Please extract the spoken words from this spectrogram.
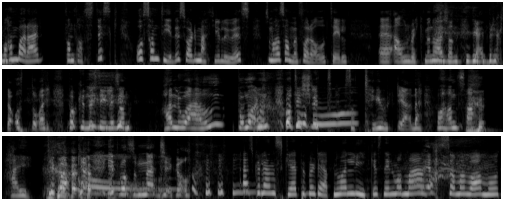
og han bare er fantastisk. Og samtidig så er det Matthew Lewis som har samme forholdet til Alan Rickman og er sånn Jeg brukte åtte år på å kunne si liksom Hallo, Alan, på morgenen. Og til slutt så turte jeg det, og han sa hei tilbake. It was magical. Jeg skulle ønske puberteten var like snill mot meg som den var mot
